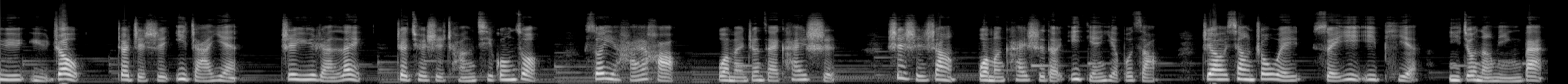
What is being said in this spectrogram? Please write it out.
于宇宙，这只是一眨眼；至于人类，这却是长期工作。所以还好，我们正在开始。事实上，我们开始的一点也不早。只要向周围随意一瞥，你就能明白，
